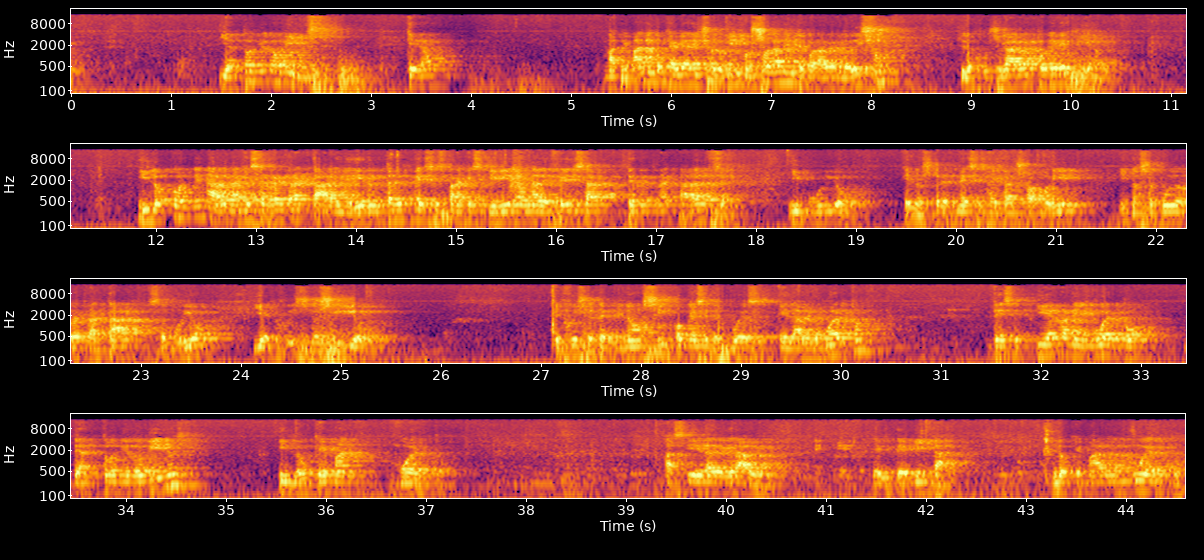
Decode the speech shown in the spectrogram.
Y Antonio Dominus, que era un matemático que había dicho lo mismo solamente por haberlo dicho, lo juzgaron por herejía y lo condenaron a que se retractara y le dieron tres meses para que escribiera una defensa de retractarse y murió. En los tres meses alcanzó a morir y no se pudo retractar, se murió y el juicio siguió. El juicio terminó cinco meses después el haber muerto, desentierran el cuerpo de Antonio Dominus y lo queman muerto. Así era de grave el temita. Lo quemaron muerto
